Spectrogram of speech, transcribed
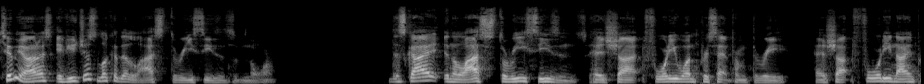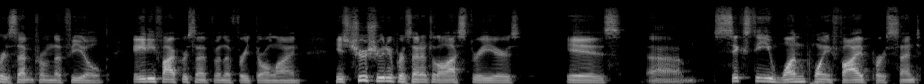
to be honest, if you just look at the last three seasons of Norm, this guy in the last three seasons has shot forty one percent from three, has shot forty nine percent from the field, eighty five percent from the free throw line. His true shooting percentage of the last three years is um, 61.5%.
